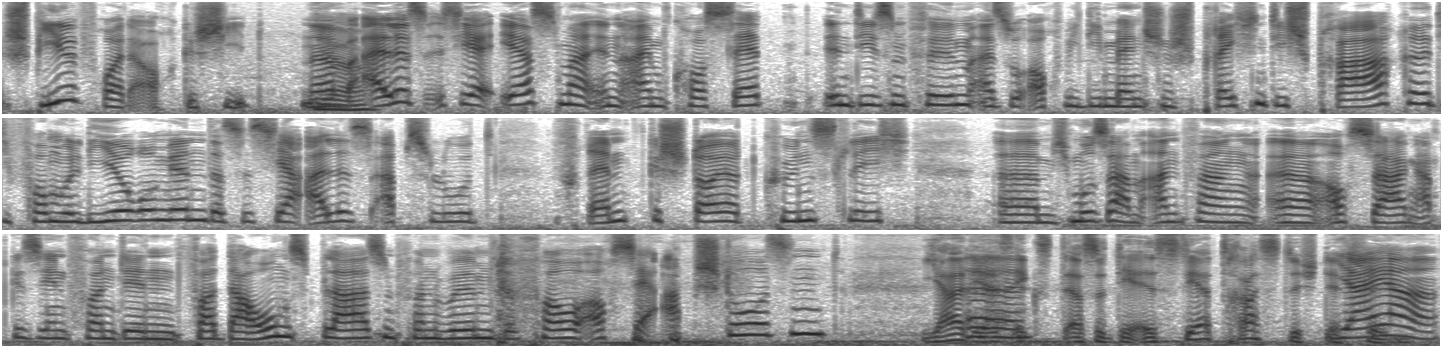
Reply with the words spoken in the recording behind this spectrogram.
Spielfreude auch geschieht. Ne? Ja. Alles ist ja erstmal in einem Korsett in diesem Film, also auch wie die Menschen sprechen, die Sprache, die Formulierungen, das ist ja alles absolut fremdgesteuert, künstlich. Ähm, ich muss am Anfang äh, auch sagen, abgesehen von den Verdauungsblasen von Willem Dafoe, auch sehr abstoßend. Ja, der, äh, ist, also der ist sehr drastisch, der ja, Film. Ja,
